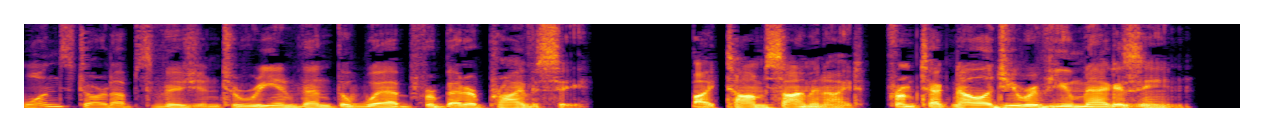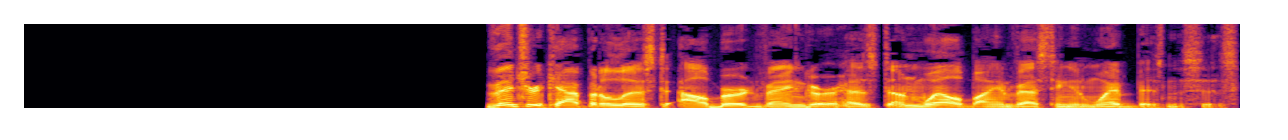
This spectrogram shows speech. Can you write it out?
One Startup's Vision to Reinvent the Web for Better Privacy by Tom Simonite from Technology Review Magazine. Venture capitalist Albert Wenger has done well by investing in web businesses.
